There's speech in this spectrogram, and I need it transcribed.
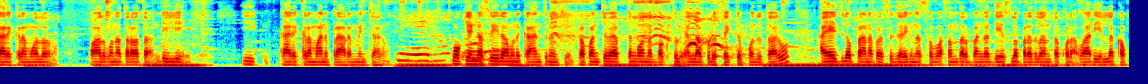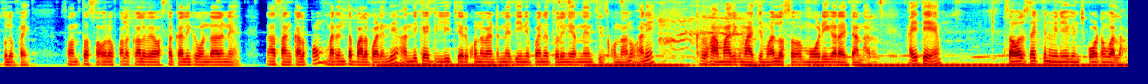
కార్యక్రమంలో పాల్గొన్న తర్వాత ఢిల్లీ ఈ కార్యక్రమాన్ని ప్రారంభించారు. ముఖ్యంగా శ్రీరాముని కాంతి నుంచి ప్రపంచవ్యాప్తంగా ఉన్న భక్తులు ఎల్లప్పుడూ శక్తి పొందుతారు. అయోధ్యలో ప్రాణప్రతిష్ఠ జరిగిన శుభ సందర్భంగా దేశంలో ప్రజలంతా కూడా వారి ఇళ్ళ కప్పులపై సొంత సౌర ఫలకాల వ్యవస్థ కలిగి ఉండాలనే నా సంకల్పం మరింత బలపడింది. అందుకే ఢిల్లీ చేరుకున్న వెంటనే దీనిపైన తొలి నిర్ణయం తీసుకున్నాను అని సామాజిక మాధ్యమాల్లో సో- మోడీ గారు అయితే అన్నారు. అయితే సౌరశక్తిని వినియోగించుకోవడం వల్ల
